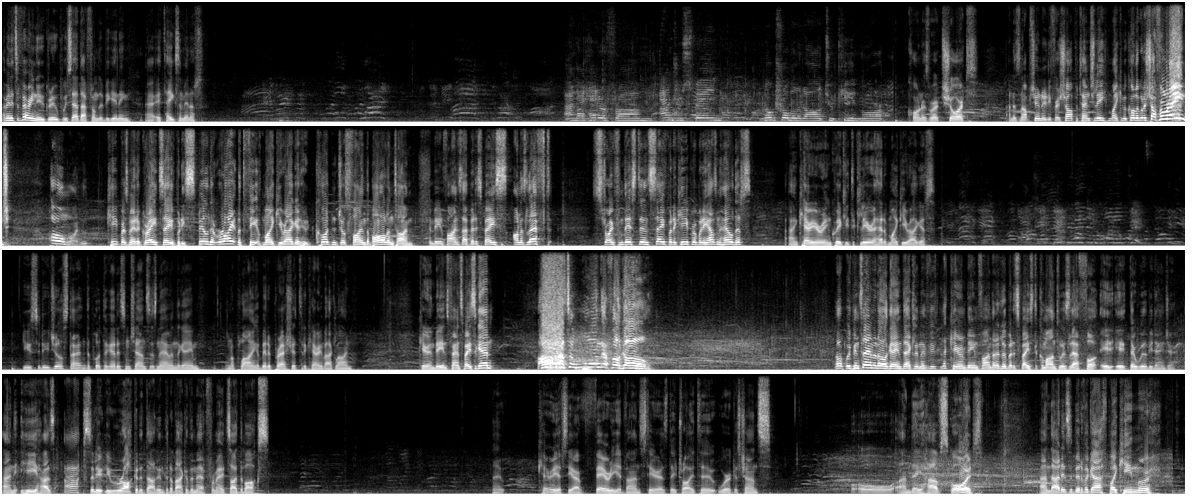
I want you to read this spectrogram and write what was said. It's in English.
I mean, it's a very new group. We said that from the beginning. Uh, it takes a minute. And that header from Andrew Spain, no trouble at all to Kean Moore. Corners worked short, and there's an opportunity for a shot potentially. Mikey McCullough with a shot from range. Oh my! Keeper's made a great save, but he spilled it right at the feet of Mikey Raggett, who couldn't just find the ball in time. And Bean finds that bit of space on his left. Strike from distance, safe by the keeper, but he hasn't held it. And Kerry are in quickly to clear ahead of Mikey Raggett. UCD just starting to put together some chances now in the game and applying a bit of pressure to the Kerry back line. Kieran Beans found space again. Oh, that's a wonderful goal! Well, we've been saying it all game, Declan. If you let Kieran Bean find a little bit of space to come onto his left foot, it, it, there will be danger. And he has absolutely rocketed that into the back of the net from outside the box. Now, Kerry FC are very advanced here as they try to work his chance. Oh, and they have scored. And that is a bit of a gaff by Keane Moore.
